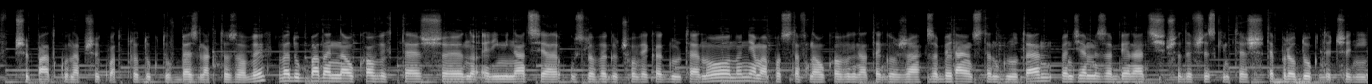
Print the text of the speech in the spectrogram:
w przypadku na przykład produktów bezlaktozowych. Według badań naukowych też e, no, eliminacja u człowieka glutenu no, nie ma podstaw naukowych, dlatego że zabierając ten gluten będziemy zabierać przede wszystkim też te produkty, czyli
